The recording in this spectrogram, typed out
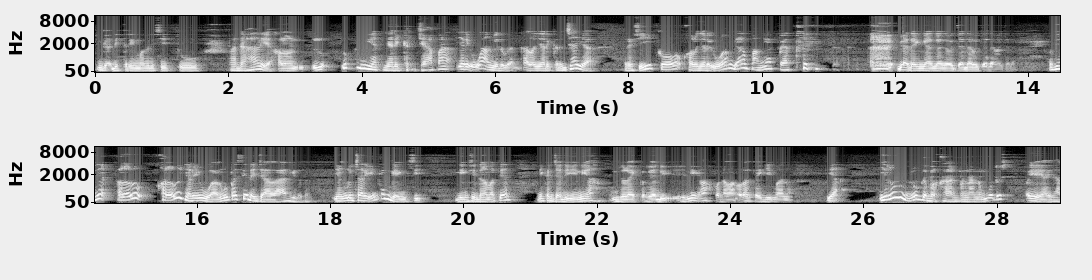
nggak diterima di situ padahal ya kalau lu lu niat nyari kerja apa nyari uang gitu kan? Kalau nyari kerja ya resiko kalau nyari uang gampang ngepet. Nggak ada nggak nggak nggak bercanda bercanda bercanda. Maksudnya kalau lu kalau lu nyari uang lu pasti ada jalan gitu kan? Yang lu cariin kan gengsi. Gengsi dalam artian ini kerja di ini ah jelek kerja di ini ah pandangan orang kayak gimana? Ya ya lu lu gak bakalan pernah nemu terus oh iya iya ya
